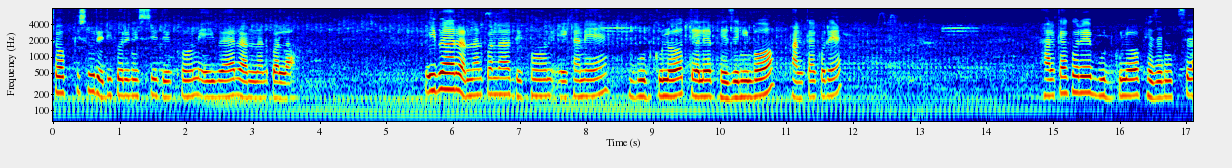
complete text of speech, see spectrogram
সব কিছু রেডি করে নিচ্ছি, দেখুন, এইবার রান্নার পালা। এইবার রান্নার পালা, দেখুন, এখানে বুটগুলো তেলে ভেজে নিব হালকা করে। হালকা করে বুটগুলো ভেজে নিচ্ছে।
